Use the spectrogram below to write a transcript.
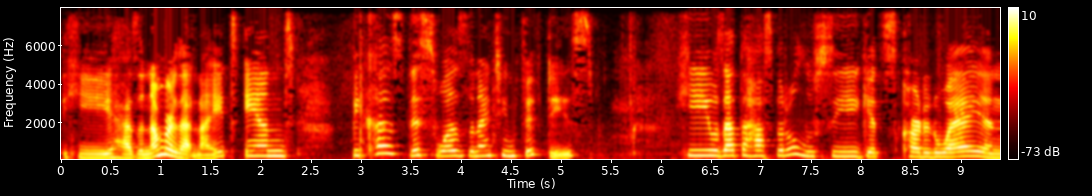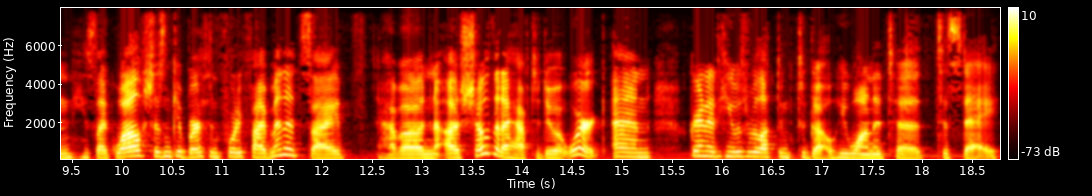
he has a number that night. And because this was the 1950s, he was at the hospital. Lucy gets carted away, and he's like, Well, if she doesn't give birth in 45 minutes, I have a, a show that I have to do at work. And granted, he was reluctant to go. He wanted to, to stay,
